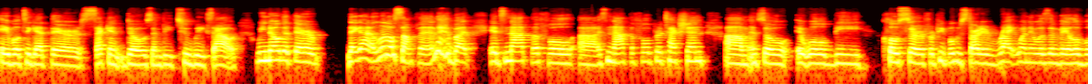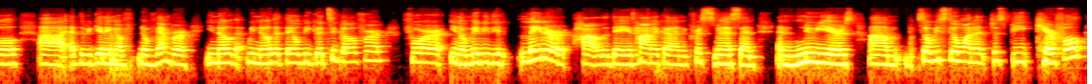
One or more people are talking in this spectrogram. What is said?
able to get their second dose and be two weeks out. We know that they're they got a little something, but it's not the full uh, it's not the full protection, um, and so it will be closer for people who started right when it was available uh, at the beginning of November, you know that we know that they'll be good to go for for you know maybe the later holidays, Hanukkah and Christmas and and New Year's. Um, so we still want to just be careful,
